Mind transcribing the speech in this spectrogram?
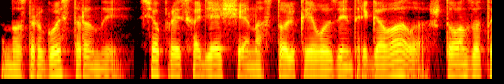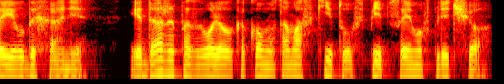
Но с другой стороны, все происходящее настолько его заинтриговало, что он затаил дыхание и даже позволил какому-то москиту впиться ему в плечо.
